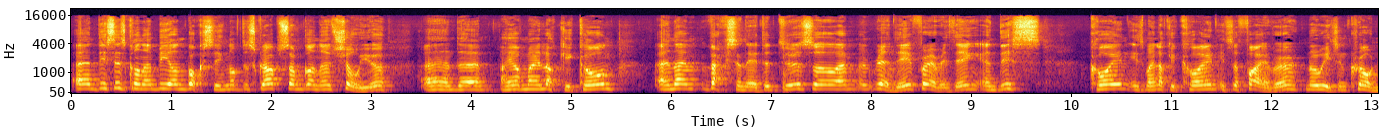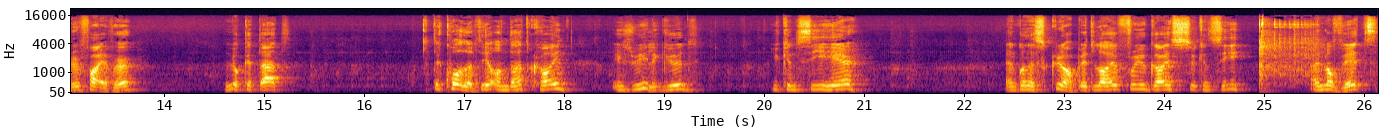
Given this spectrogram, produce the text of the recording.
and this is gonna be unboxing of the scraps. I'm gonna show you, and I have my lucky cone, and I'm vaccinated too, so I'm ready for everything. And this coin is my lucky coin. It's a fiver, Norwegian kroner fiver. Look at that. The quality on that coin is really good. You can see here. I'm gonna screw up it live for you guys so you can see. I love it.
